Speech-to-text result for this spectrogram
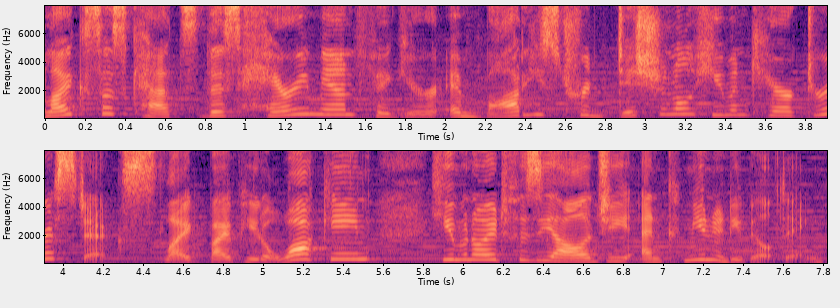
Like Saskets, this hairy man figure embodies traditional human characteristics like bipedal walking, humanoid physiology, and community building,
